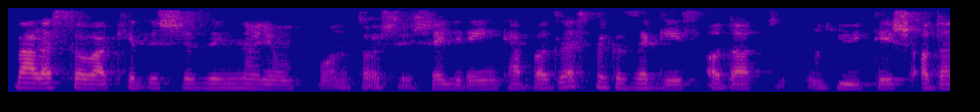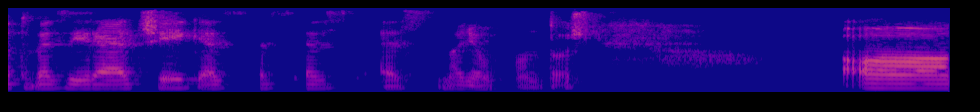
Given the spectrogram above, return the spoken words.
válaszolva a kérdésre, ez egy nagyon fontos, és egyre inkább az lesz, meg az egész adatgyűjtés, adatvezéreltség, ez, ez, ez, ez nagyon fontos. A,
